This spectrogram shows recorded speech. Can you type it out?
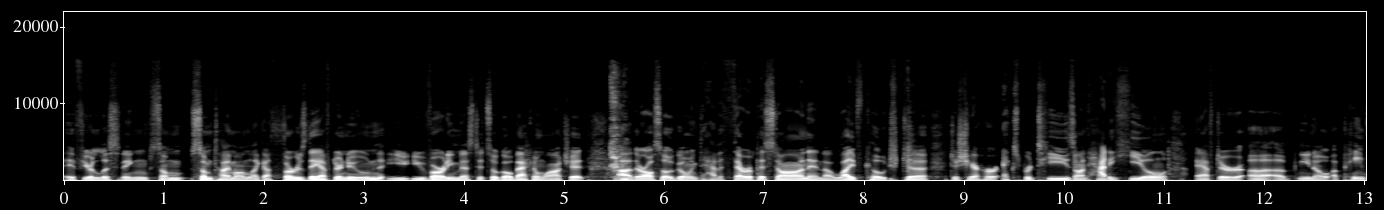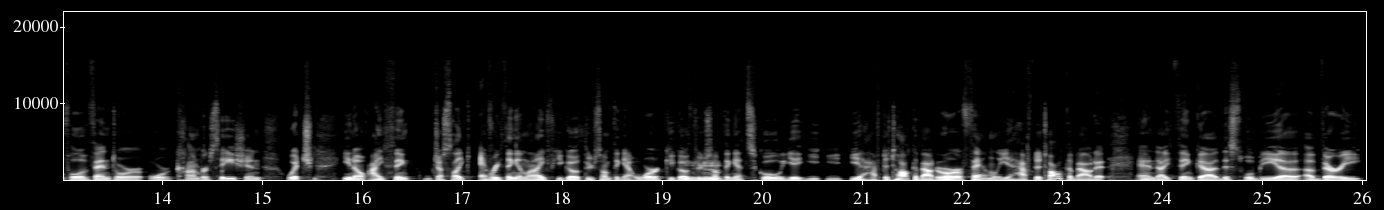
If you're listening some sometime on like a Thursday afternoon, you, you've already missed it, so go back and watch it. Uh, they're also going to have a therapist on and a life coach to to share her expertise on how to heal after a, a you know a painful event or or conversation. Which you know I think just like everything in life, you go through something at work you go through Mhm. something at school, you, you you have to talk about it, or a family, you have to talk about it. And I think uh, this will be a, a very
